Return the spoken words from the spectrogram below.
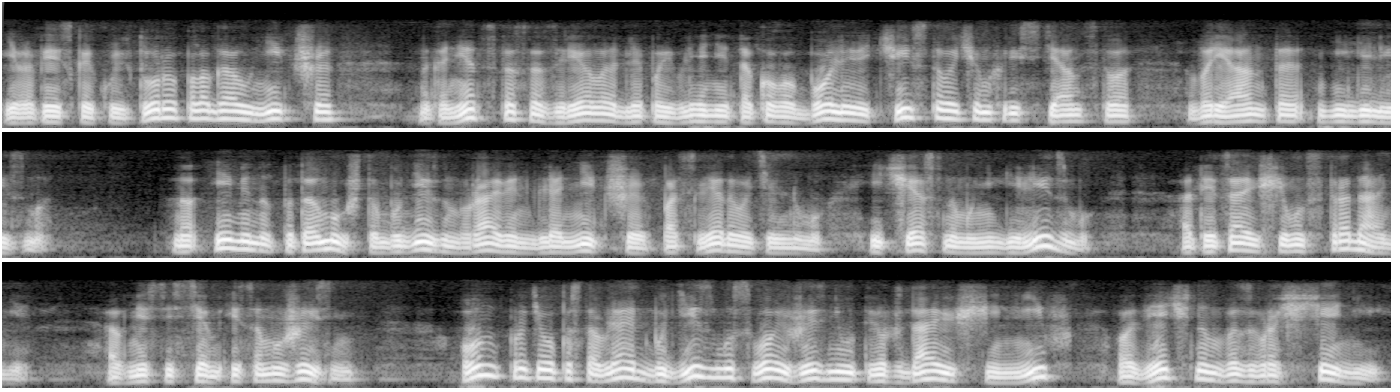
Европейская культура, полагал Ницше, наконец-то созрела для появления такого более чистого, чем христианство, варианта нигилизма. Но именно потому, что буддизм равен для Ницше последовательному и честному нигилизму, отрицающему страдания, а вместе с тем и саму жизнь, он противопоставляет буддизму свой жизнеутверждающий миф о вечном возвращении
